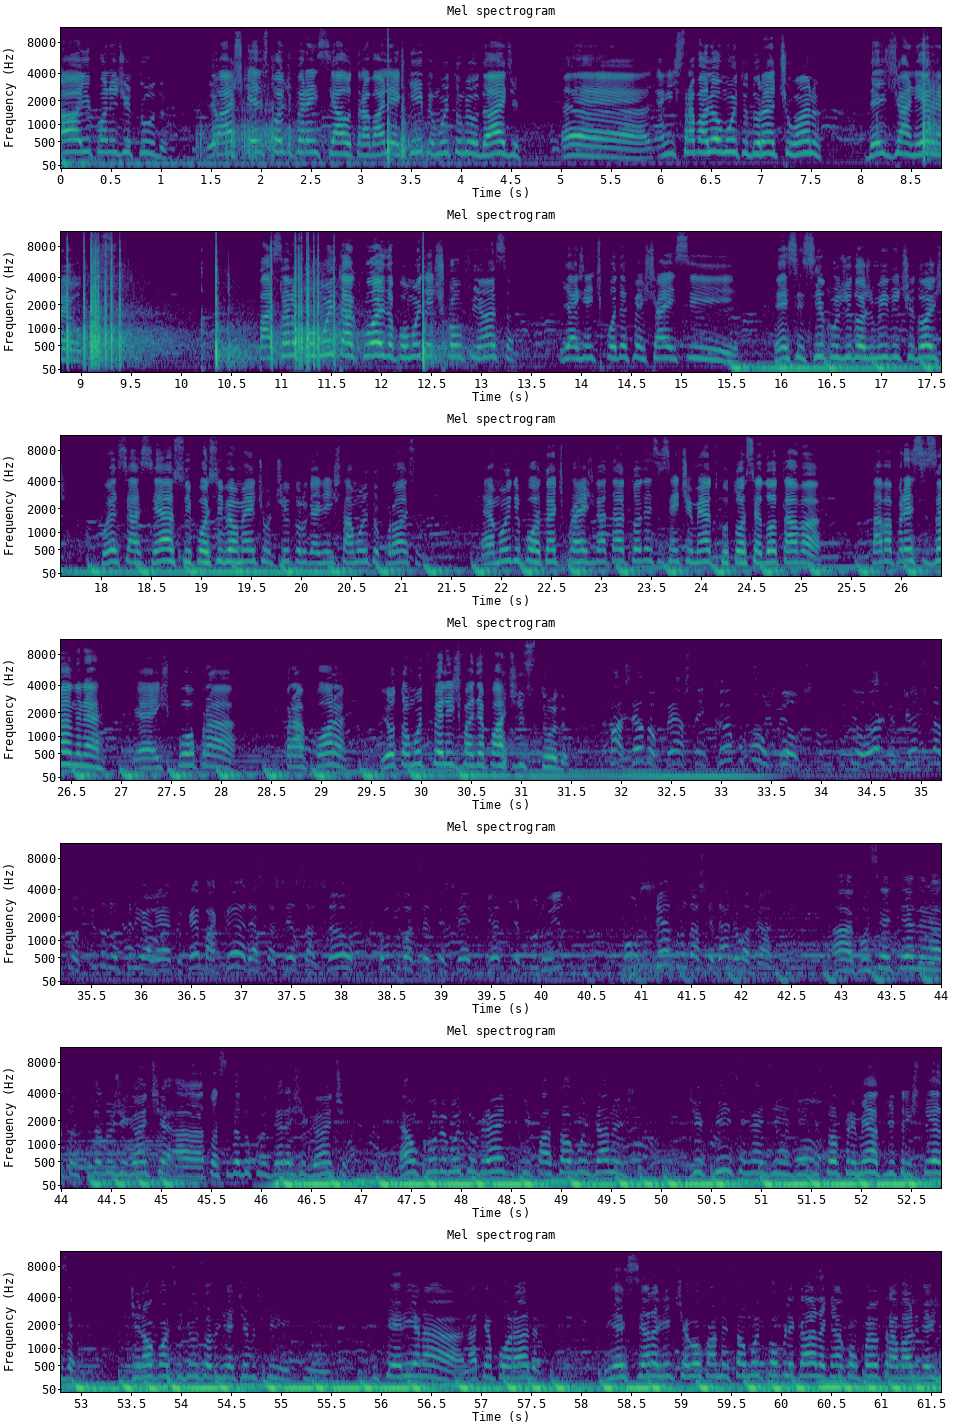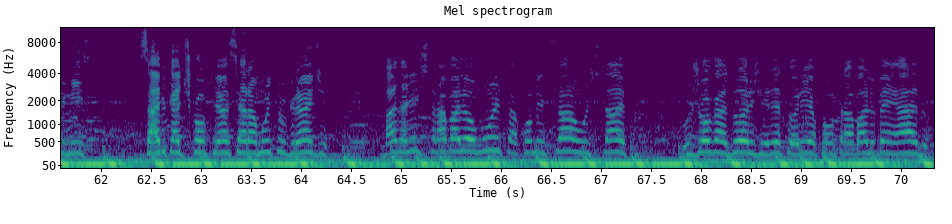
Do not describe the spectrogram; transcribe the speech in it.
maior ícone de tudo. Eu acho que esse foi o diferencial, o trabalho em equipe, muita humildade. É, a gente trabalhou muito durante o ano, desde janeiro, né? Eu passando por muita coisa, por muita desconfiança, e a gente poder fechar esse, esse ciclo de 2022 com esse acesso e possivelmente um título que a gente está muito próximo. É muito importante para resgatar todo esse sentimento que o torcedor estava tava precisando, né? É, expor para fora. E eu estou muito feliz de fazer parte disso tudo. Fazendo festa em campo com os gols. E hoje, diante da torcida no trio elétrico, é bacana essa sensação? Como que você se sente diante de tudo isso, com o centro da cidade lotado? Ah, com certeza, né? A torcida do Gigante, a torcida do Cruzeiro é gigante. É um clube muito grande que passou alguns anos difíceis, né? De, de, de sofrimento, de tristeza, de não conseguir os objetivos que, que, que queria na, na temporada. E esse ano a gente chegou com uma missão muito complicada. Quem acompanha o trabalho desde o início sabe que a desconfiança era muito grande. Mas a gente trabalhou muito, a comissão, o staff, os jogadores, diretoria, foi um trabalho bem árduo.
